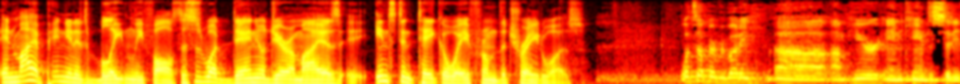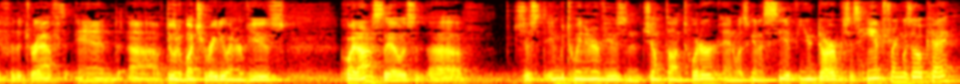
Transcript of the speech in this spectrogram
in my opinion, it's blatantly false. This is what Daniel Jeremiah's instant takeaway from the trade was. What's up, everybody? Uh, I'm here in Kansas City for the draft and uh, doing a bunch of radio interviews. Quite honestly, I was uh, just in between interviews and jumped on Twitter and was going to see if Yu Darvish's hamstring was okay.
